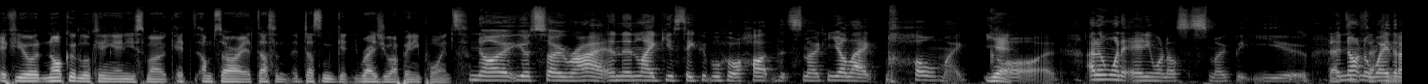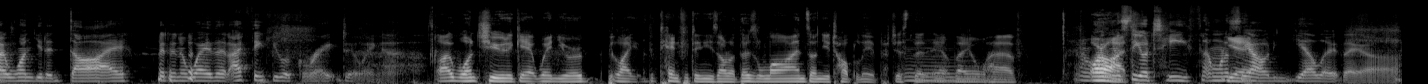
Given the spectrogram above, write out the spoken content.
if you're not good looking and you smoke, it's I'm sorry, it doesn't it doesn't get raise you up any points. No, you're so right. And then like you see people who are hot that smoke, and you're like, oh my Yeah. god, I don't want anyone else to smoke but you, That's and not in a way exactly that I want you to die, but in a way that I think you look great doing it. I want you to get when you're like 10, 15 years older, those lines on your top lip, just that yeah, they all mm. have. Oh, I All want right, to see your teeth. I want to see how yellow they are.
